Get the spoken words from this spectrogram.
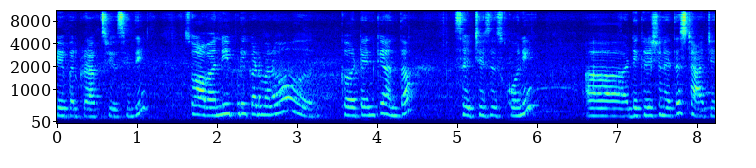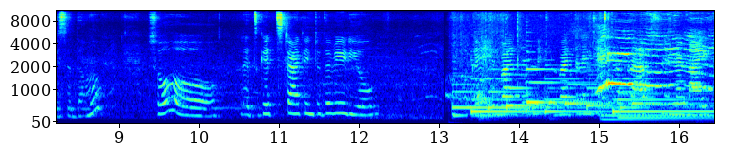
పేపర్ క్రాఫ్ట్స్ చేసింది. సో అవన్నీ ఇప్పుడు ఇక్కడ మనం కర్టెన్కి అంతా సెట్ చేసేసుకొని డెకరేషన్ అయితే స్టార్ట్ చేసేద్దాము. So let's get start into the video night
